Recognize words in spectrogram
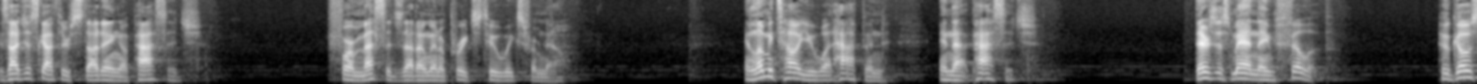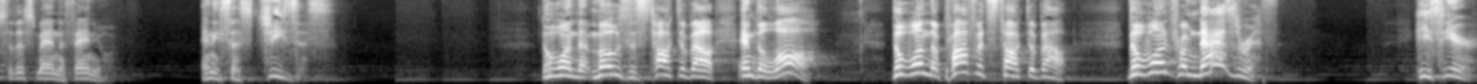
Is I just got through studying a passage for a message that I'm going to preach two weeks from now. And let me tell you what happened in that passage. There's this man named Philip who goes to this man, Nathanael, and he says, Jesus, the one that Moses talked about in the law, the one the prophets talked about, the one from Nazareth. He's here.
